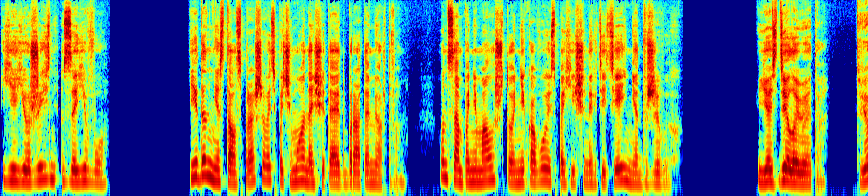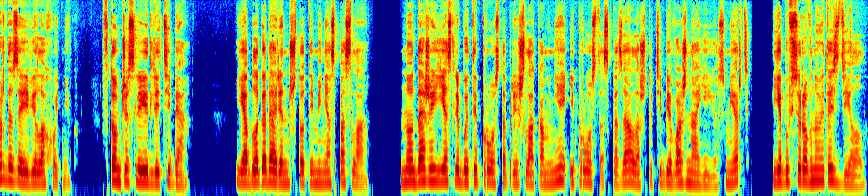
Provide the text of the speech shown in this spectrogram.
Ее жизнь за его. Иден не стал спрашивать, почему она считает брата мертвым. Он сам понимал, что никого из похищенных детей нет в живых. «Я сделаю это», — твердо заявил охотник. «В том числе и для тебя. Я благодарен, что ты меня спасла. Но даже если бы ты просто пришла ко мне и просто сказала, что тебе важна ее смерть, я бы все равно это сделал.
